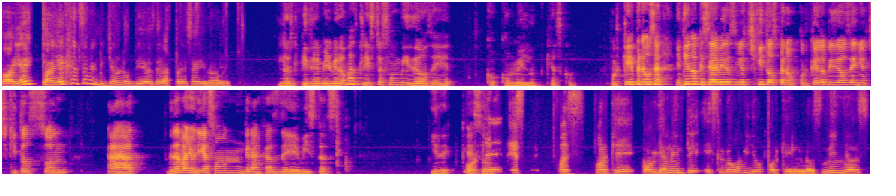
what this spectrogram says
Todavía, hay, todavía alcanzan el millón los videos de las prensa hidráulica. Los el video más listo es un video de Cocomelo, qué asco. ¿Por qué? Pero, o sea, entiendo que sea videos de niños chiquitos, pero ¿por qué los videos de niños chiquitos son. A gran mayoría son granjas de vistas? Y de eso. Es, pues porque obviamente es lo obvio, porque los niños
